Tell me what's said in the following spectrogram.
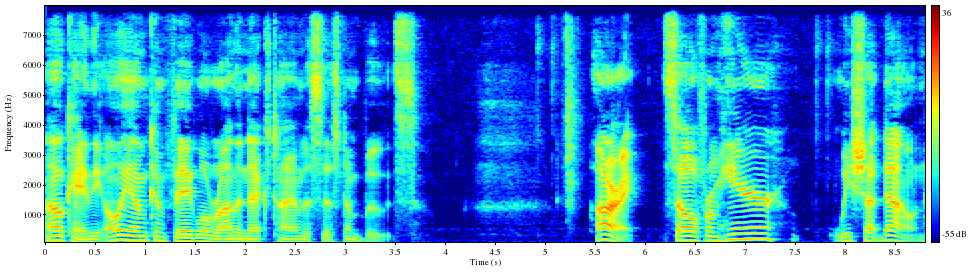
Okay, the OEM config will run the next time the system boots. Alright, so from here, we shut down.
